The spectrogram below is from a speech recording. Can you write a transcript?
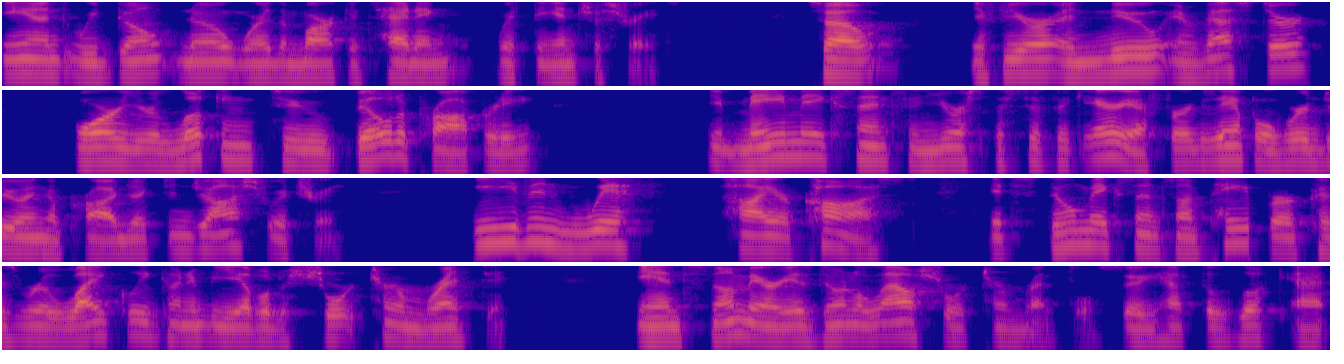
and we don't know where the market's heading with the interest rates. So, if you're a new investor or you're looking to build a property, it may make sense in your specific area. For example, we're doing a project in Joshua Tree. Even with higher cost, it still makes sense on paper because we're likely going to be able to short term rent it. And some areas don't allow short term rentals. So you have to look at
